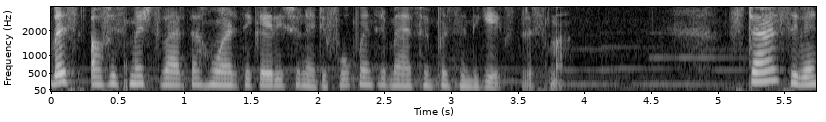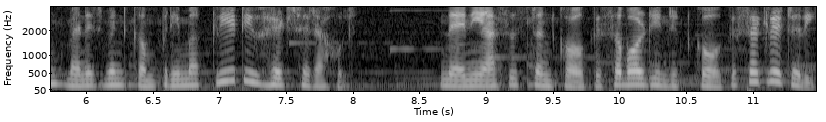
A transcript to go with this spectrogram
બેસ્ટ ઓફિસ મેટ્સ વાર્તા હું આરતી કરી છું ninety four point three FM પર જિંદગી એક્સપ્રેસમાં. સ્ટાર્સ ઇવેન્ટ મેનેજમેન્ટ કંપનીમાં ક્રિએટિવ હેડ છે રાહુલ. ને એની આસિસ્ટન્ટ કહો કે સબઓર્ડિનેટ કહો કે સેક્રેટરી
